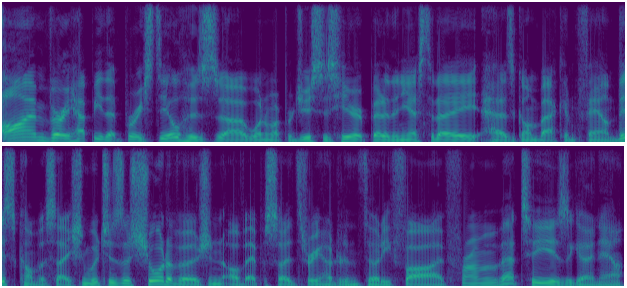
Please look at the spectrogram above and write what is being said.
I'm very happy that Bruce Steele, who's uh, one of my producers here at Better Than Yesterday, has gone back and found this conversation, which is a shorter version of episode 335 from about two years ago now,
